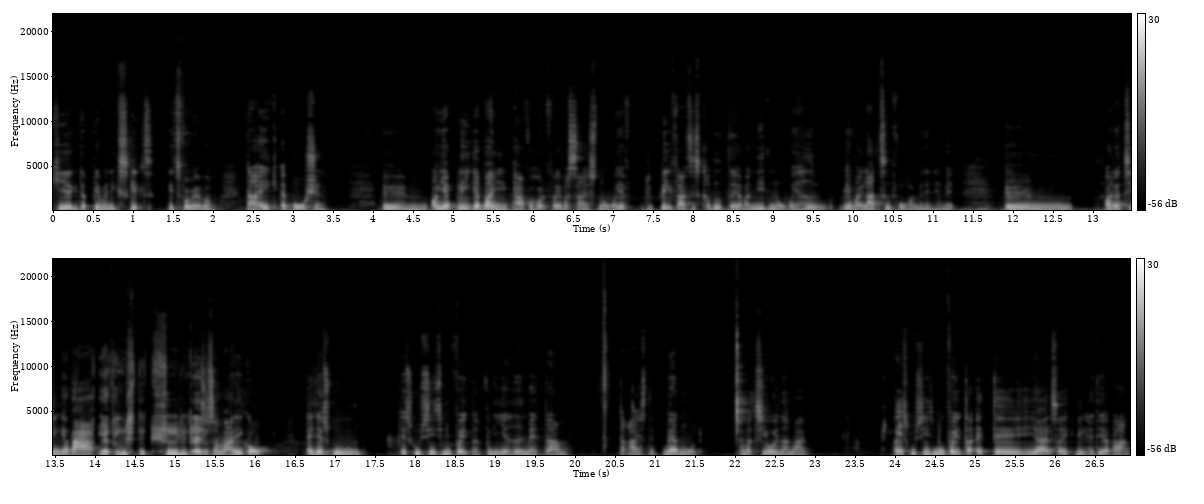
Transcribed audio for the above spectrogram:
kirke, der bliver man ikke skilt. It's forever. Der er ikke abortion. Øhm, og jeg, blev, jeg var i parforhold, fra jeg var 16 år, og jeg blev faktisk gravid, da jeg var 19 år, jeg, havde, jeg var i lang tid forhold med den her mand. Øhm, og der tænkte jeg bare, jeg kan huske det tydeligt, altså som var det i går, at jeg skulle, jeg skulle sige til mine forældre, fordi jeg havde en mand, der, der rejste verden rundt. Han var 10 år ældre end mig. Og jeg skulle sige til mine forældre, at øh, jeg altså ikke ville have det her barn.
